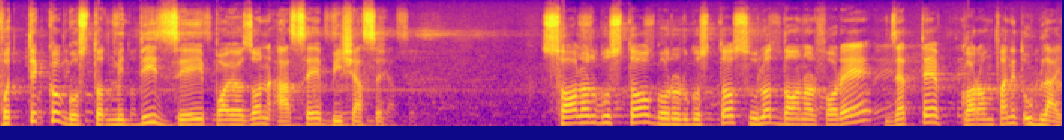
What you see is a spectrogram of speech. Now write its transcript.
প্রত্যেক গোস্তর মধ্যে যে প্রয়োজন আছে, বিষ আছে। সলর গুস্ত, গরুর গুস্ত, চুলত দনের পরে যেতে গরম পানিত উবলাই।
